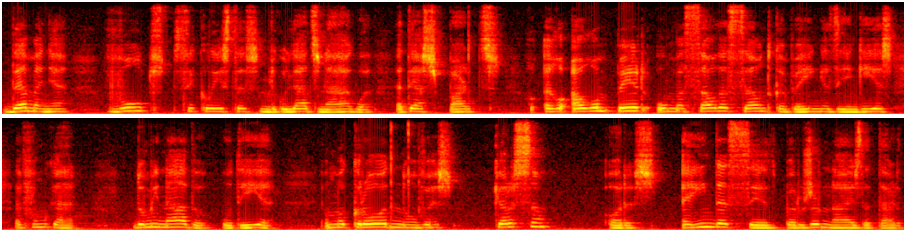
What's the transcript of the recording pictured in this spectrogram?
da manhã, vultos de ciclistas mergulhados na água até às partes, ao romper uma saudação de campainhas e enguias a fumegar. Dominado o dia, uma coroa de nuvens. Que horas são? Horas. Ainda cedo para os jornais da tarde.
